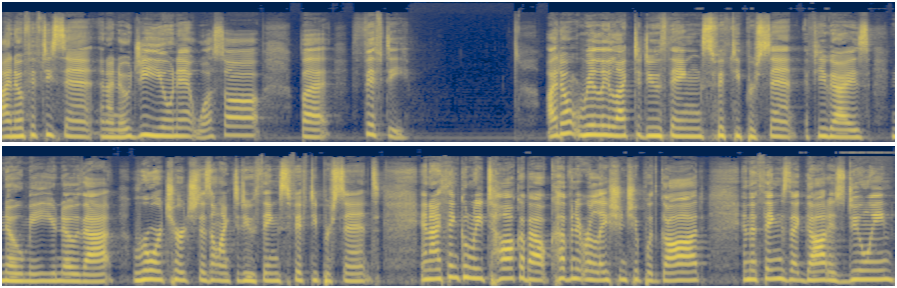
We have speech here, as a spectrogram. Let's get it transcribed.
I know 50 Cent and I know G Unit, what's up, but 50. I don't really like to do things 50%. If you guys know me, you know that. Roar Church doesn't like to do things 50%. And I think when we talk about covenant relationship with God and the things that God is doing,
